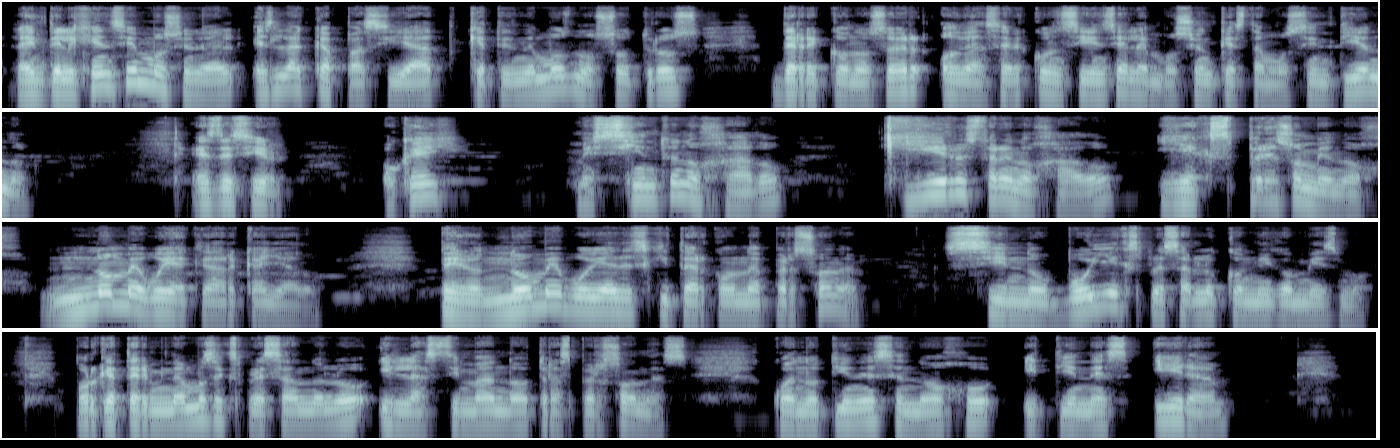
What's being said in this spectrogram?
La inteligencia emocional es la capacidad que tenemos nosotros de reconocer o de hacer conciencia de la emoción que estamos sintiendo. Es decir, ok, me siento enojado, quiero estar enojado y expreso mi enojo. No me voy a quedar callado, pero no me voy a desquitar con una persona, sino voy a expresarlo conmigo mismo, porque terminamos expresándolo y lastimando a otras personas. Cuando tienes enojo y tienes ira,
